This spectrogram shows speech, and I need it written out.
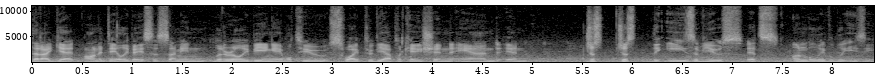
that I get on a daily basis. I mean, literally being able to swipe through the application and and just just the ease of use. It's unbelievably easy,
